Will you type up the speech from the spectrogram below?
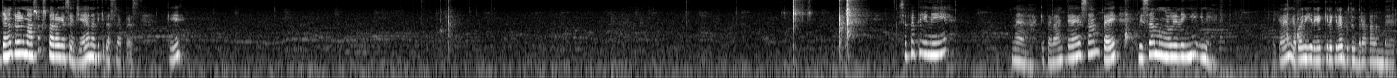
Jangan terlalu masuk separuhnya saja nanti kita strepes. Oke seperti ini. Nah kita rangkai sampai bisa mengelilingi ini. Ya kan? Nggak tahu ini kira-kira butuh berapa lembar.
